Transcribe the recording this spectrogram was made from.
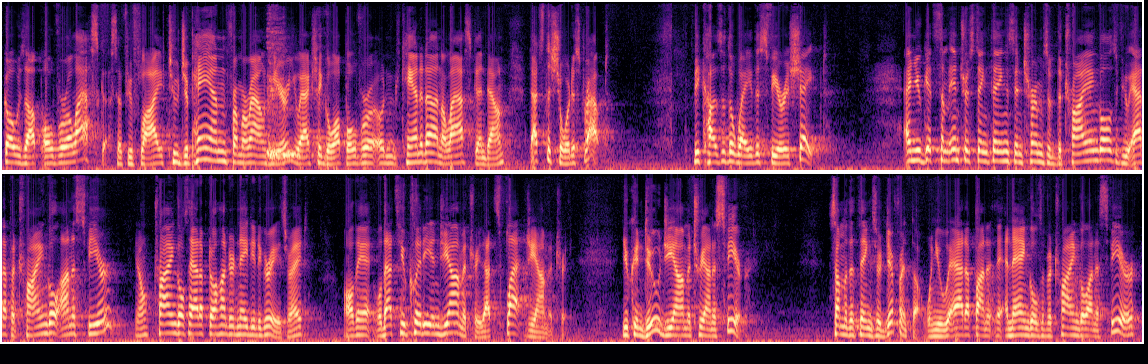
goes up over Alaska. So if you fly to Japan from around here, you actually go up over uh, Canada and Alaska and down. That's the shortest route because of the way the sphere is shaped. And you get some interesting things in terms of the triangles. If you add up a triangle on a sphere, you know, triangles add up to 180 degrees, right? All the, well, that's Euclidean geometry. That's flat geometry. You can do geometry on a sphere. Some of the things are different, though. When you add up on an angles of a triangle on a sphere,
